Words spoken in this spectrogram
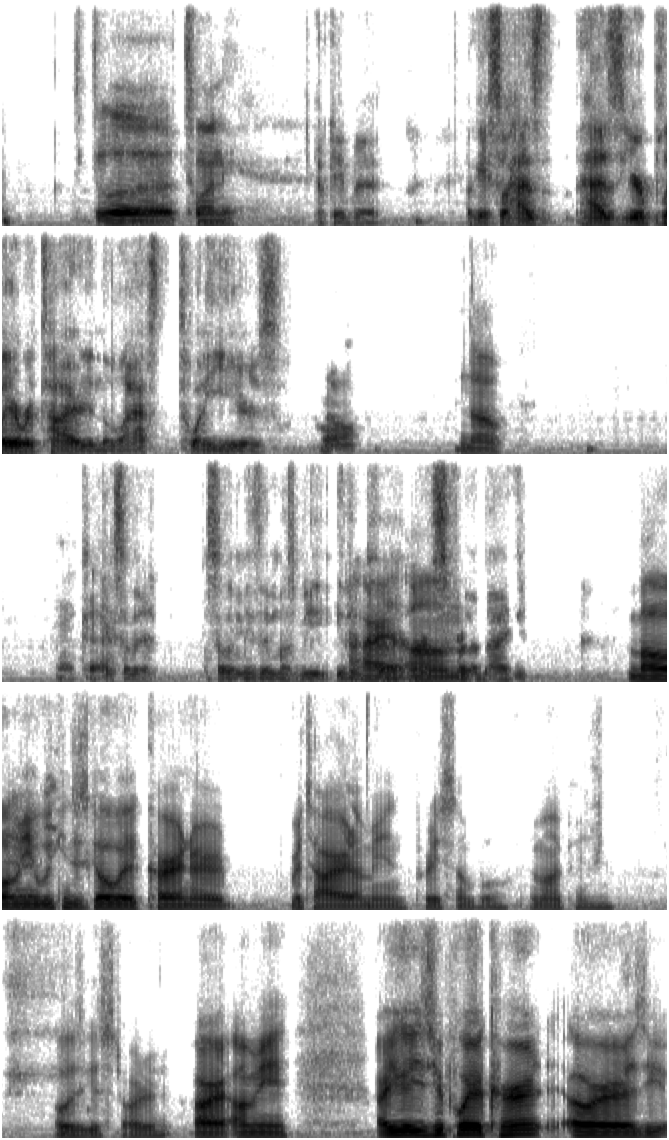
Let's do a twenty. Okay, bet. Okay, so has has your player retired in the last twenty years? No. No. Okay. Okay, so there, so it means it must be either All right, current or it's um, further back. Mo, I mean, we can just go with current or retired. I mean, pretty simple, in my opinion. Always a good starter. All right. I mean, are you is your player current or is he?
